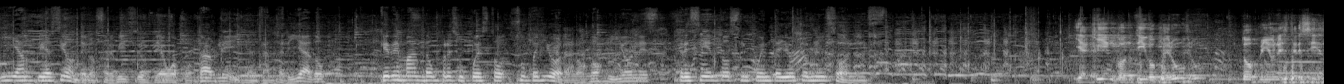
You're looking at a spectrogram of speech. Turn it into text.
y ampliación de los servicios de agua potable y alcantarillado que demanda un presupuesto superior a los 2.358.000 soles. Y aquí en Contigo Perú, 2.300.000.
